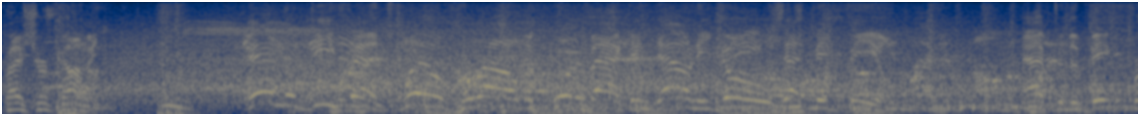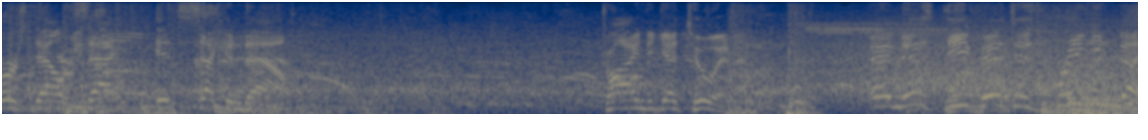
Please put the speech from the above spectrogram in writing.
Pressure coming. And the defense will corral the quarterback, and down he goes at midfield. After the big first down sack, it's second down. Trying to get to him. And this defense is bringing the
